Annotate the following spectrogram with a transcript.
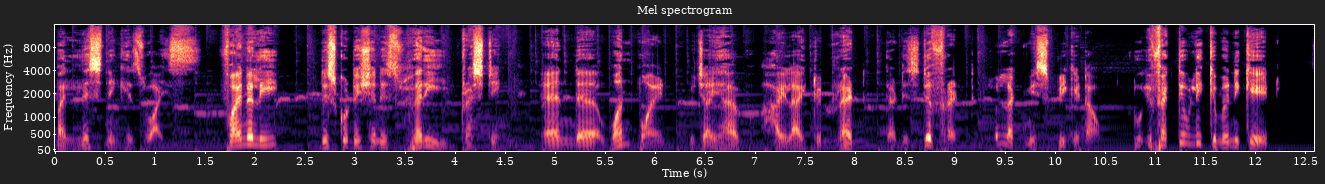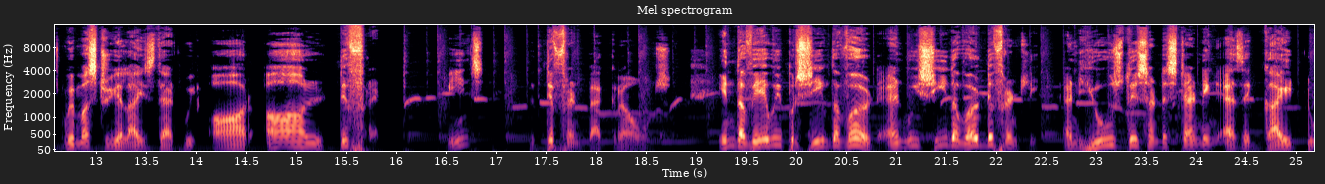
by listening his voice. Finally, this quotation is very interesting and uh, one point which I have highlighted red that is different. So let me speak it out. To effectively communicate, we must realize that we are all different. Means different backgrounds in the way we perceive the word and we see the word differently and use this understanding as a guide to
